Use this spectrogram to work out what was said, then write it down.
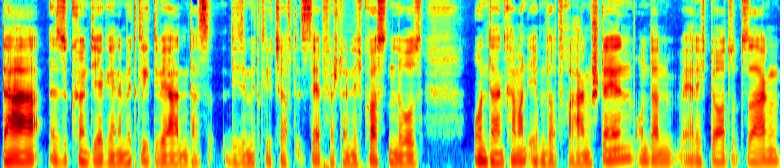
Da also könnt ihr gerne Mitglied werden. Das, diese Mitgliedschaft ist selbstverständlich kostenlos. Und dann kann man eben dort Fragen stellen und dann werde ich dort sozusagen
